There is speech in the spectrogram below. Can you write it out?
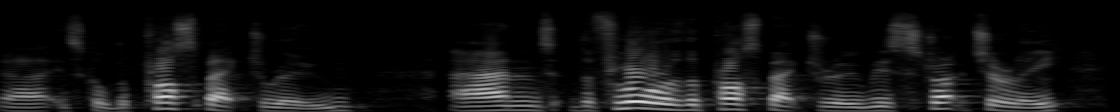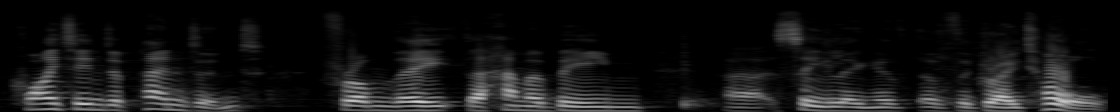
Uh, it's called the prospect room. And the floor of the prospect room is structurally quite independent from the, the hammer beam uh, ceiling of, of the Great Hall.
